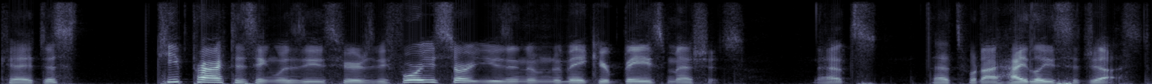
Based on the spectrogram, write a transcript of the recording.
Okay, just keep practicing with z-spheres before you start using them to make your base meshes. That's that's what I highly suggest.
